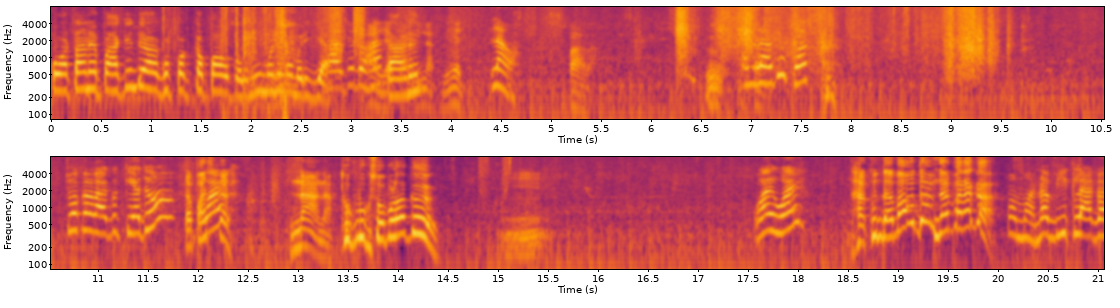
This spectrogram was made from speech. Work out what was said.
કોટાને પાક્યું તે આખું પગ કપાવો પડે ની મને મરી ગયા. તાણે? લાવો. પારા. લાવજો પગ. ચોકર વાગ્યો કેજો તપાસ કર. ના ના. થૂક બુક સોપડો કે? ઓય હોય આખું દબાવો તો અંદર પર કા મને બીક લાગે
